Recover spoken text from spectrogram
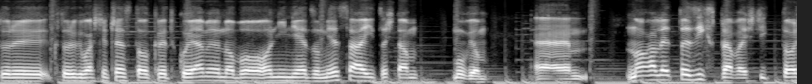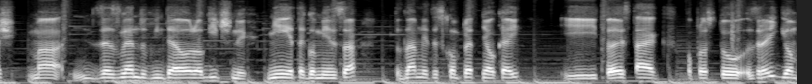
który, których właśnie często krytykujemy, no bo oni nie jedzą mięsa i coś tam mówią. No ale to jest ich sprawa, jeśli ktoś ma ze względów ideologicznych nie je tego mięsa, to dla mnie to jest kompletnie okej i to jest tak po prostu z religią.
